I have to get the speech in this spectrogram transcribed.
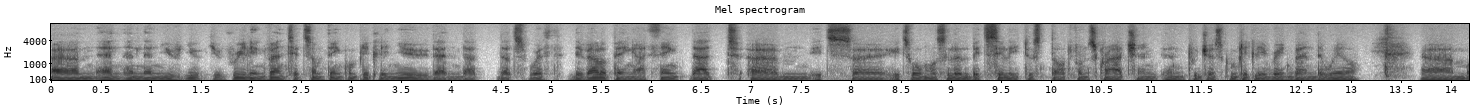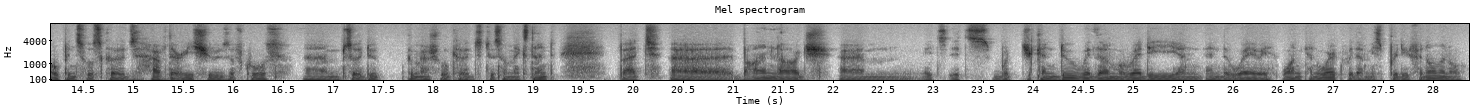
um, and and then you've you, you've really invented something completely new, then that that's worth developing. I think that um, it's uh, it's almost a little bit silly to start from scratch and and to just completely reinvent the wheel. Um, open source codes have their issues, of course. Um, so do commercial codes to some extent, but uh, by and large, um, it's it's what you can do with them already, and and the way one can work with them is pretty phenomenal.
